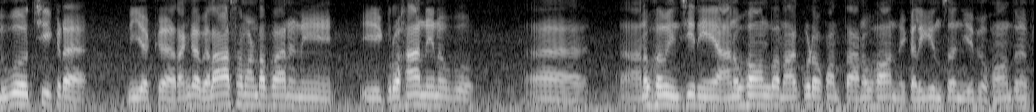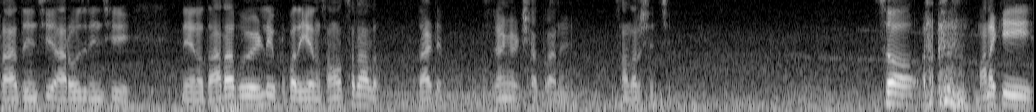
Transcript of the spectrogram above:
నువ్వు వచ్చి ఇక్కడ నీ యొక్క రంగ విలాస మండపాన్ని ఈ గృహాన్ని నువ్వు అనుభవించి నీ అనుభవంలో నాకు కూడా కొంత అనుభవాన్ని కలిగించని చెప్పి భగవంతుని ప్రార్థించి ఆ రోజు నుంచి నేను దాదాపు వెళ్ళి ఇప్పుడు పదిహేను సంవత్సరాలు దాటి శ్రీరంగ క్షేత్రాన్ని సందర్శించి. సో మనకి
